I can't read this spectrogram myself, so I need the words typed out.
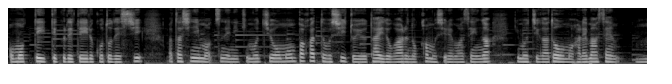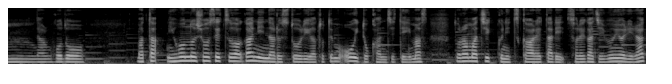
思って言ってくれていることですし私にも常に気持ちをおもんぱかってほしいという態度があるのかもしれませんが気持ちがどうも晴れません。うーんなるほど。また日本の小説はがんになるストーリーがとても多いと感じています。ドラマチックに使われたりそれが自分よりラッ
